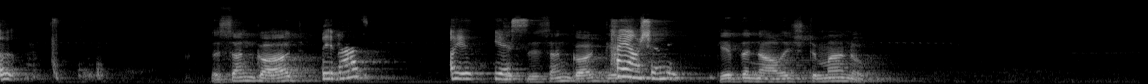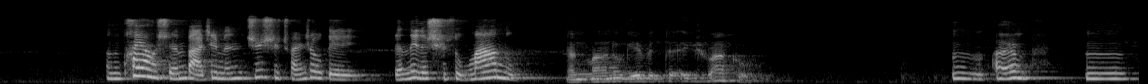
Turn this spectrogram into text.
Uh, the sun god. 哦，yes yes， the sun god 太 gave, 阳神里 gave the knowledge to Manu. 嗯，太阳神把这门知识传授给人类的始祖 Manu， And Manu gave it to Ikshvaku. 嗯，而嗯，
